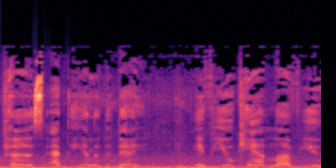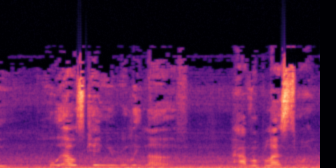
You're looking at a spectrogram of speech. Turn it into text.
because at the end of the day, if you can't love you, who else can you really love? Have a blessed one.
